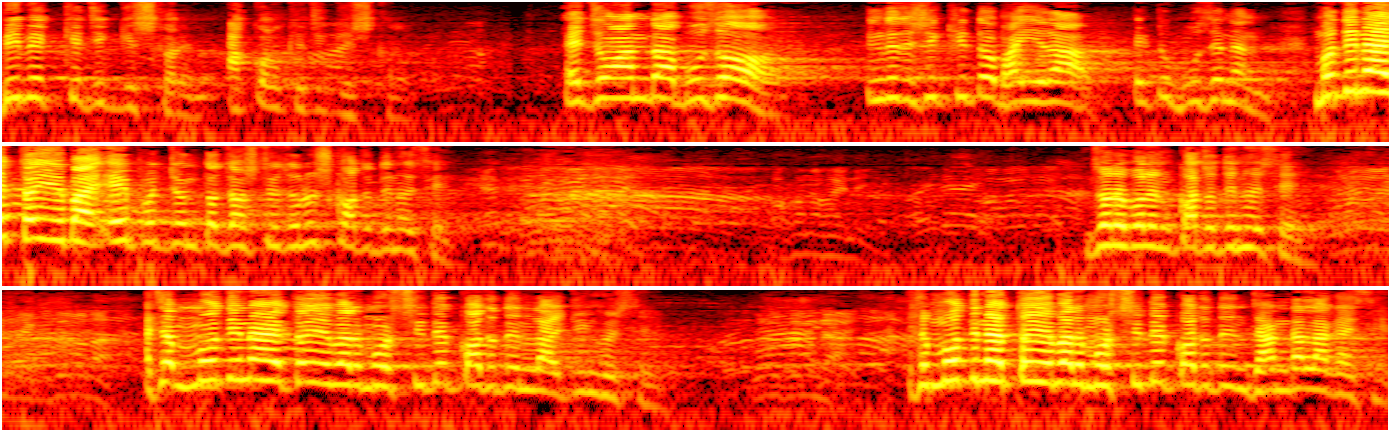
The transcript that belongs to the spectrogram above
বিবেককে জিজ্ঞেস করেন, আকলকে জিজ্ঞেস করেন। এই জওয়ানরা বুঝো, ইংরেজি শিক্ষিত ভাইয়েরা, একটু বুঝে নেন। মদিনায় তৈবা এই পর্যন্ত জশ্নে জুলুস কতদিন হয়েছে? জোরে বলেন, কতদিন হয়েছে? আচ্ছা মদিনায় তৈবার মসজিদে কতদিন লাইটিং হয়েছে? আচ্ছা মদিনায় তৈবার মসজিদে কতদিন ঝান্ডা লাগাইছে?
